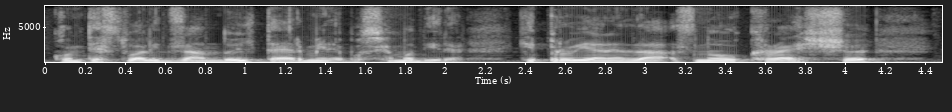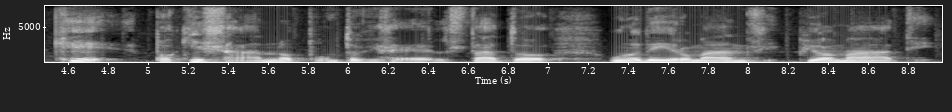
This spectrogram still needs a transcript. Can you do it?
contestualizzando il termine possiamo dire che proviene da Snow Crash che pochi sanno appunto che è stato uno dei romanzi più amati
